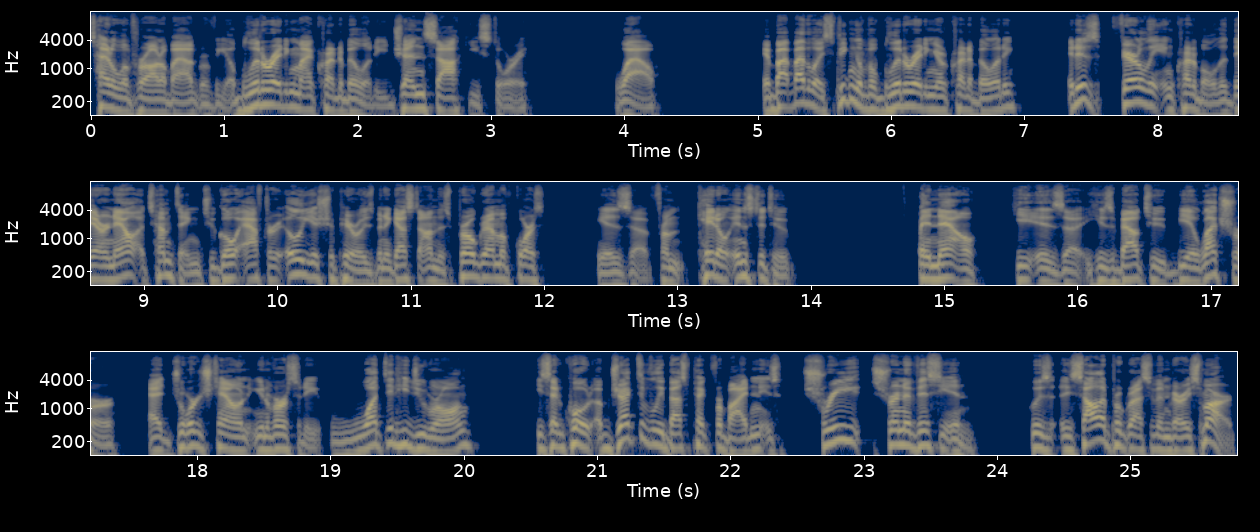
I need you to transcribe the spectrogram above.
title of her autobiography, Obliterating My Credibility, Jen Psaki story. Wow. And by, by the way, speaking of obliterating your credibility, it is fairly incredible that they are now attempting to go after Ilya Shapiro. He's been a guest on this program, of course. He is uh, from Cato Institute. And now he is uh, he's about to be a lecturer at Georgetown University. What did he do wrong? He said, quote, objectively best pick for Biden is Sri Srinivasan, who is a solid progressive and very smart.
